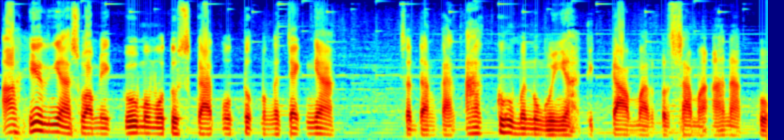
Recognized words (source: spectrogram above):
Akhirnya suamiku memutuskan untuk mengeceknya, sedangkan aku menunggunya di kamar bersama anakku.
